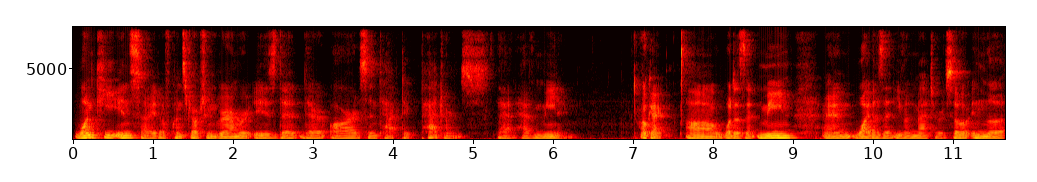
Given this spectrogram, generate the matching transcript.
One key insight of construction grammar is that there are syntactic patterns that have meaning. Okay, uh, what does that mean and why does that even matter? So in the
